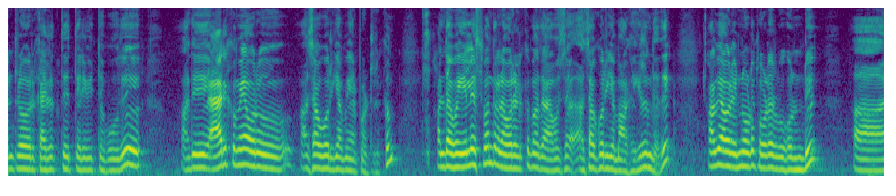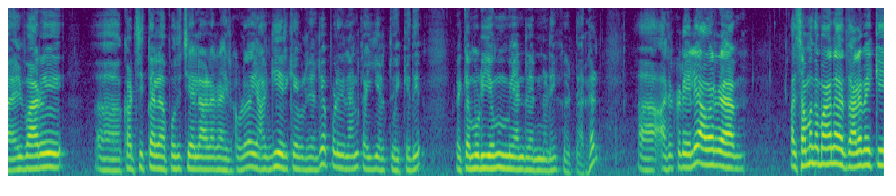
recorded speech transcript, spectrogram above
என்ற ஒரு கருத்து தெரிவித்த போது அது யாருக்குமே ஒரு அசௌகரியம் ஏற்பட்டிருக்கும். அந்த வகையில் சுதந்திரன் அவர்களுக்கும் அது அவச அசௌகரியமாக இருந்தது. ஆகவே அவர் என்னோடு தொடர்பு கொண்டு இவ்வாறு கட்சித்தல பொதுச் செயலாளராக இருக்கிறதை அங்கீகரிக்கவில்லை என்று அப்பொழுது நான் கையெழுத்து வைக்கிறது வைக்க முடியும் என்று என்னுடைய கேட்டார்கள். அதற்கிடையிலே அவர் அது சம்பந்தமான தலைமைக்கு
